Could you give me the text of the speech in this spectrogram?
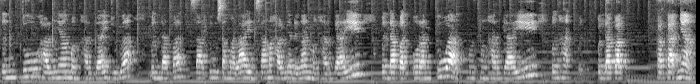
tentu halnya menghargai juga pendapat satu sama lain. Sama halnya dengan menghargai pendapat orang tua menghargai pendapat kakaknya.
